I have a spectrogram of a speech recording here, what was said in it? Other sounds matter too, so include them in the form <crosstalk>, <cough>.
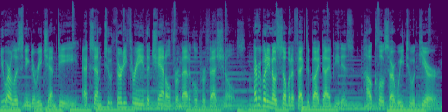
You are listening to ReachMD, XM233, the channel for medical professionals. Everybody knows someone affected by diabetes. How close are we to a cure?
